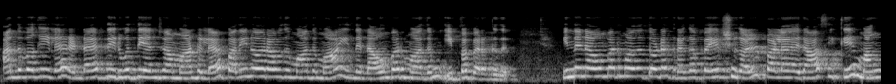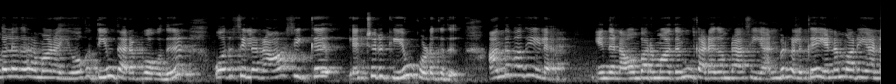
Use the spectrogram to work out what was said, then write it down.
அந்த வகையில் ரெண்டாயிரத்தி இருபத்தி அஞ்சாம் ஆண்டில் பதினோராவது மாதமாக இந்த நவம்பர் மாதம் இப்போ பிறக்குது. இந்த நவம்பர் மாதத்தோட கிரக பயிற்சிகள் பல ராசிக்கு மங்களகரமான யோகத்தையும் தரப்போகுது. ஒரு சில ராசிக்கு எச்சரிக்கையும் கொடுக்குது. அந்த வகையில் இந்த நவம்பர் மாதம் கடகம் ராசி அன்பர்களுக்கு என்ன மாதிரியான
